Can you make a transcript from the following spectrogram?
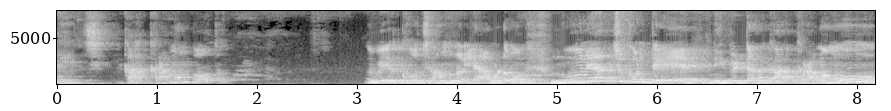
లేచి. ఇంకా క్రమం పోతుంది నువ్వు ఎక్కువ జామున లేవడము. నువ్వు నేర్చుకుంటే నీ బిడ్డలకు ఆ క్రమము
